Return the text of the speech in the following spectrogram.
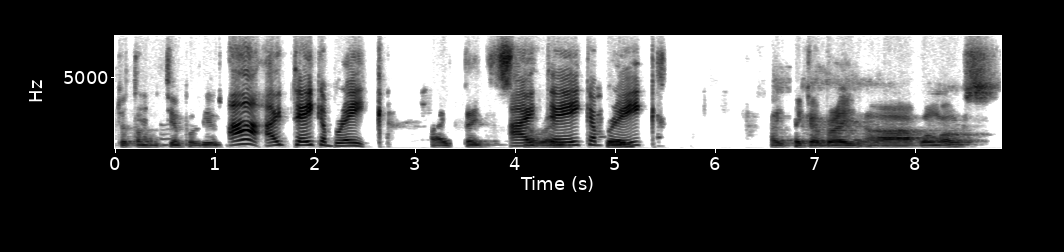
Yo tomo un tiempo libre. Ah, I take a break. I take I a break. take a break. I take a break uh, one hours.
